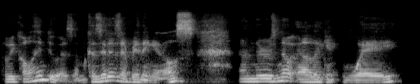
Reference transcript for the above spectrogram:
that we call Hinduism, because it is everything else. And there's no elegant way.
